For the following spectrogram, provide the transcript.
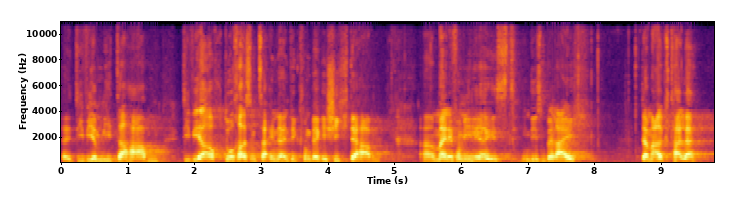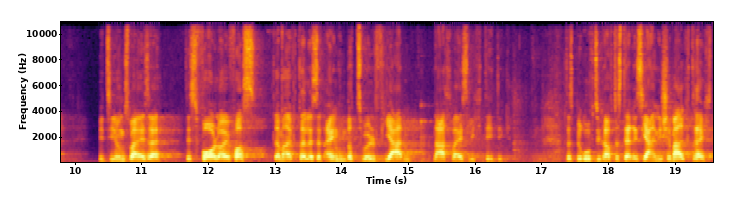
äh, die wir Mieter haben, die wir auch durchaus in der Entwicklung der Geschichte haben. Äh, meine Familie ist in diesem Bereich der Markthalle beziehungsweise des Vorläufers der Markthalle seit 112 Jahren nachweislich tätig. Das beruft sich auf das theresianische Marktrecht,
